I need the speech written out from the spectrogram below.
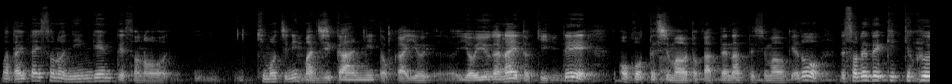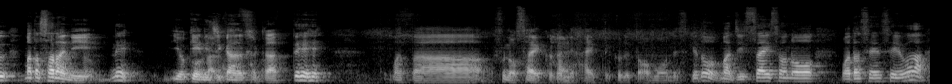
まあ、大体その人間ってその気持ちに、まあ、時間にとか余余裕がない時って怒ってしまうとかってなってしまうけどでそれで結局またさらにね余計に時間がかかってまた負のサイクルに入ってくると思うんですけど、まあ、実際その和田先生は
